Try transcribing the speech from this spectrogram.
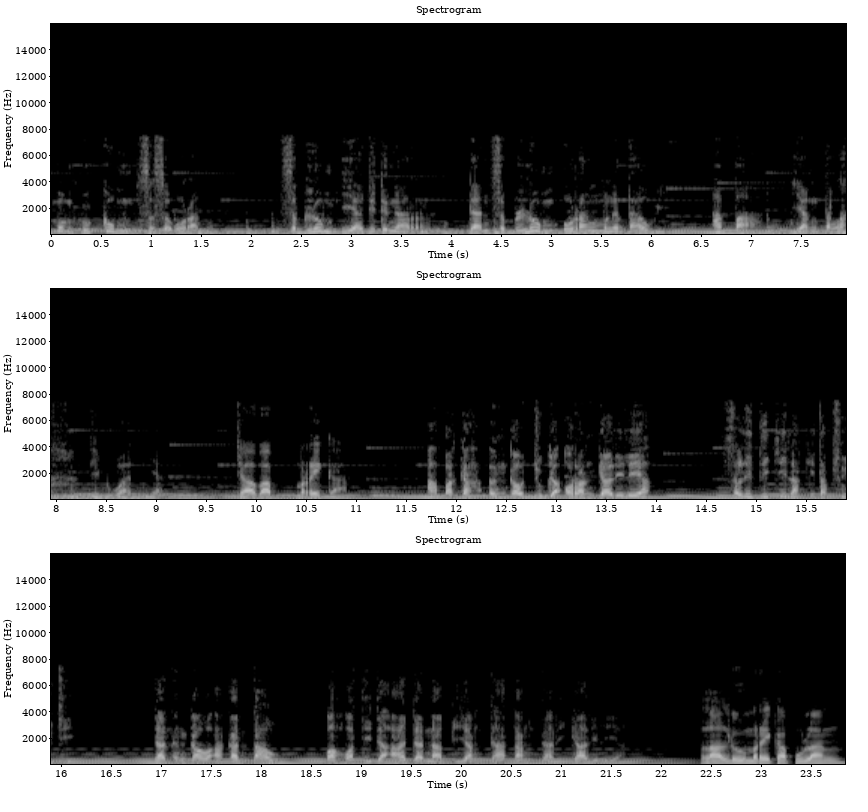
menghukum seseorang sebelum ia didengar dan sebelum orang mengetahui apa yang telah dibuatnya? Jawab mereka, Apakah engkau juga orang Galilea? Selidikilah kitab suci, dan engkau akan tahu bahwa tidak ada nabi yang datang dari Galilea. Lalu mereka pulang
